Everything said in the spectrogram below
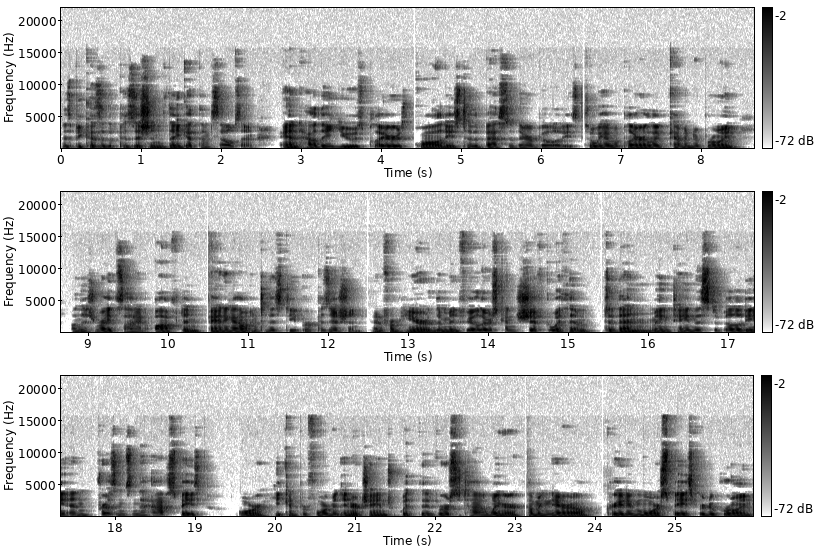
is because of the positions they get themselves in and how they use players' qualities to the best of their abilities. So we have a player like Kevin De Bruyne on this right side, often fanning out into this deeper position. And from here, the midfielders can shift with him to then maintain the stability and presence in the half space, or he can perform an interchange with the versatile winger, coming narrow, creating more space for De Bruyne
